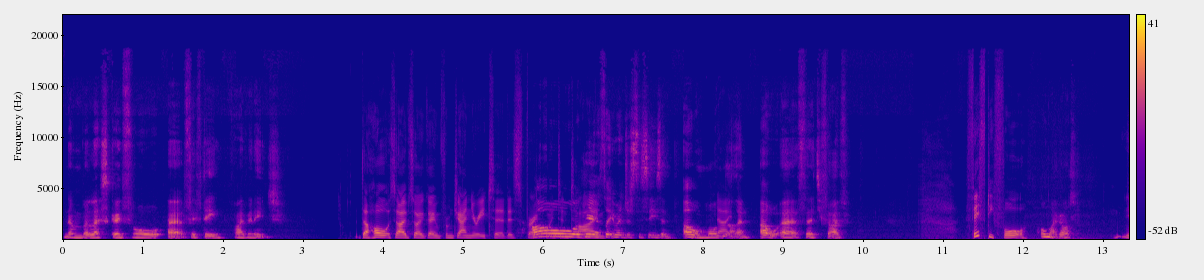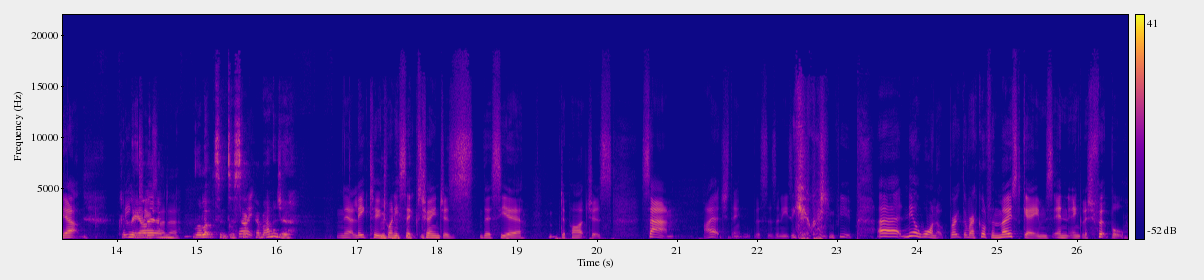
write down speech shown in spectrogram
number. Let's go for uh, 15, five in each. the whole. So I'm sorry, going from January to this very oh, point in time. okay. I thought you meant just the season. Oh, more than that then. Oh, uh, 35. Fifty-four. Oh my god. Yeah. Really, I am reluctant to sack a manager. Yeah, League Two, 26 changes this year, departures. Sam, I actually think this is an easy question for you. Uh, Neil Warnock broke the record for most games in English football,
